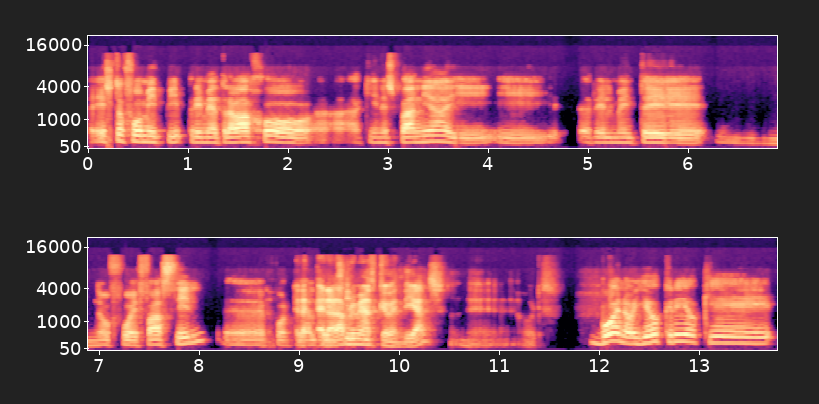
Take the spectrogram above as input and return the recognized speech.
Esto fue mi primer trabajo aquí en España y, y realmente no fue fácil eh, porque ¿Era, al era la primera vez que vendías? Eh? Bueno, yo creo que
